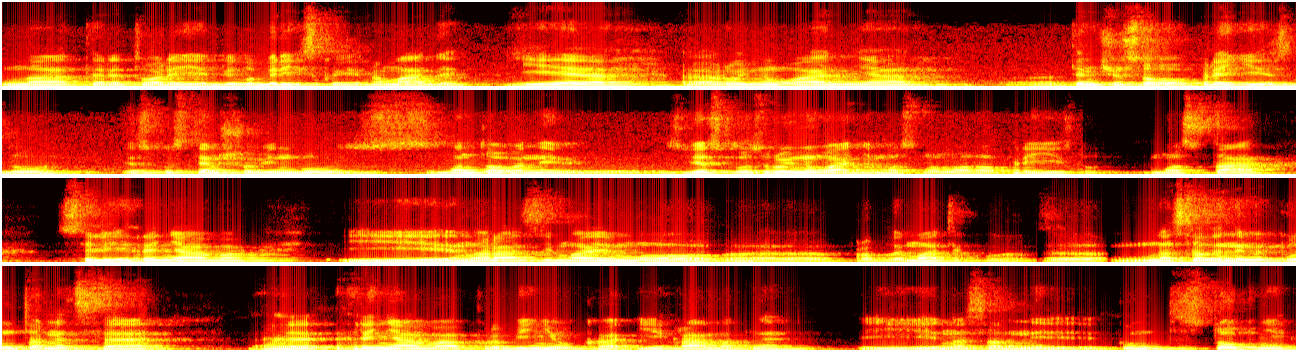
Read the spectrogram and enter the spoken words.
на території Білоберізької громади. Є е, руйнування е, тимчасового приїзду в зв'язку з тим, що він був змонтований в зв'язку з руйнуванням основного приїзду моста в селі Гринява. І наразі маємо е, проблематику з е, населеними пунктами: це е, Гринява, Пробінівка і Грамотне, і населений пункт Стопні,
